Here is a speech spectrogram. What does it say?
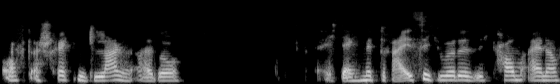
oft erschreckend lang. Also ich denke, mit 30 würde sich kaum einer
